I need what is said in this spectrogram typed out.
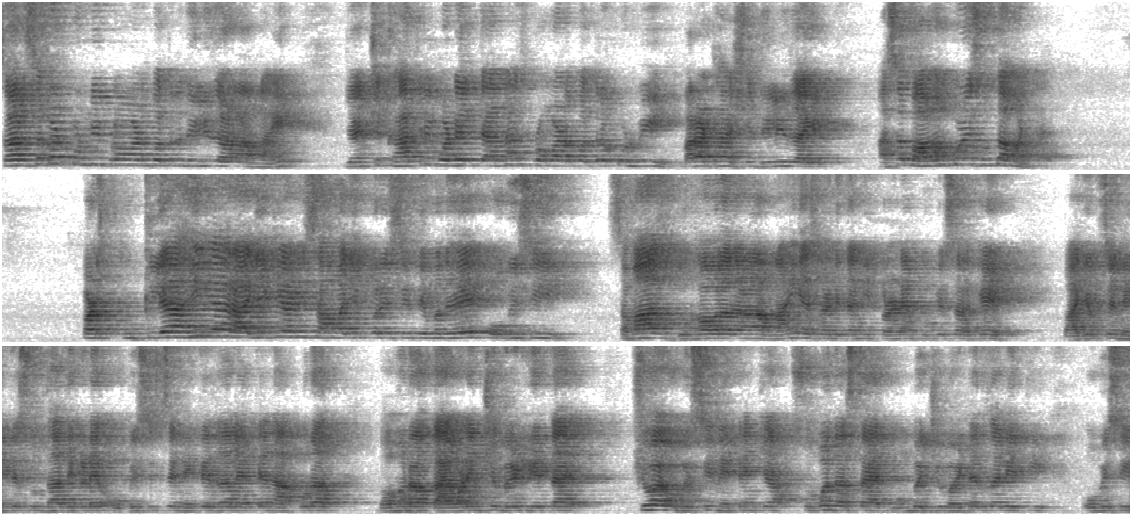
सरसकट कोणती प्रमाणपत्र दिली जाणार नाही ज्यांची खात्री पटेल त्यांनाच प्रमाणपत्र कुणबी मराठा अशी दिली जाईल असं बावनकुळे सुद्धा म्हणतात पण कुठल्याही या राजकीय आणि सामाजिक परिस्थितीमध्ये ओबीसी समाज दुखावला जाणार नाही यासाठी त्यांनी प्रणय फुके सारखे भाजपचे नेते सुद्धा तिकडे ओबीसीचे नेते झाले ते नागपुरात भवनराव तायवाडेंची भेट घेत आहेत शिवाय ओबीसी नेत्यांच्या सोबत असतायत. मुंबईची बैठक झाली ती. ओबीसी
